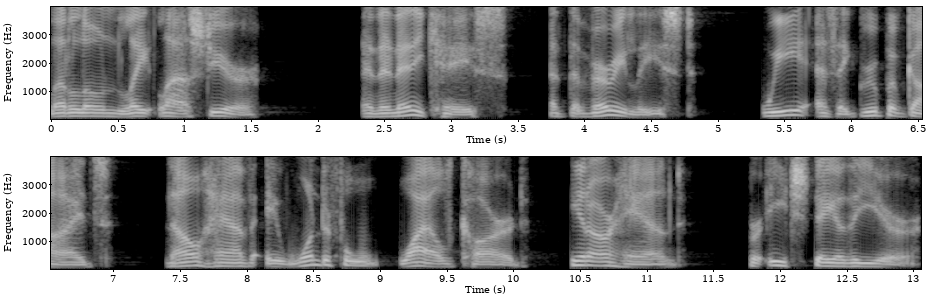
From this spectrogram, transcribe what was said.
let alone late last year. And in any case, at the very least, we as a group of guides now have a wonderful wild card in our hand for each day of the year.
